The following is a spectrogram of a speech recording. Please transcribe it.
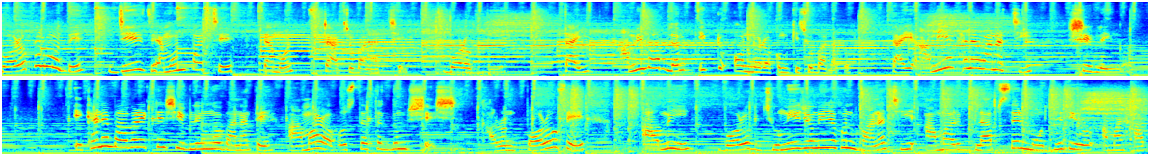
বরফের মধ্যে যে যেমন পাচ্ছে তেমন স্ট্যাচু বানাচ্ছে বরফ দিয়ে। তাই আমি ভাবলাম একটু অন্যরকম কিছু বানাবো। তাই আমি এখানে বানাচ্ছি শিবলিঙ্গ। এখানে বাবার একটা শিবলিঙ্গ বানাতে আমার অবস্থা তো একদম শেষ। কারণ বরফে আমি বরফ জমিয়ে জমিয়ে যখন বানাচ্ছি, আমার গ্লাভসের মধ্যে দিয়েও আমার হাত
